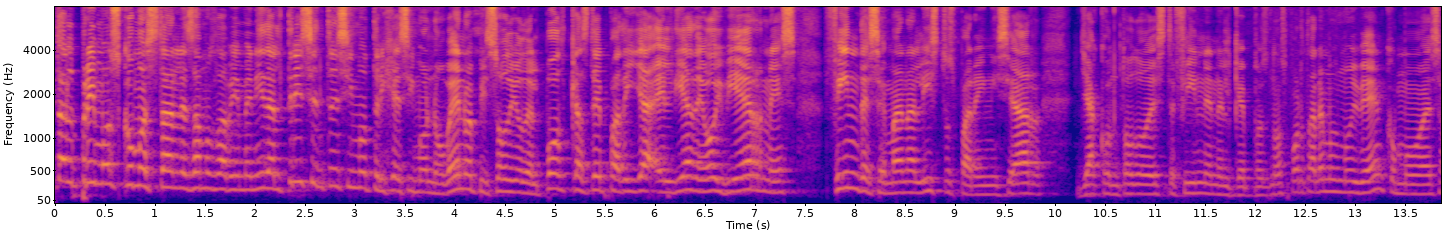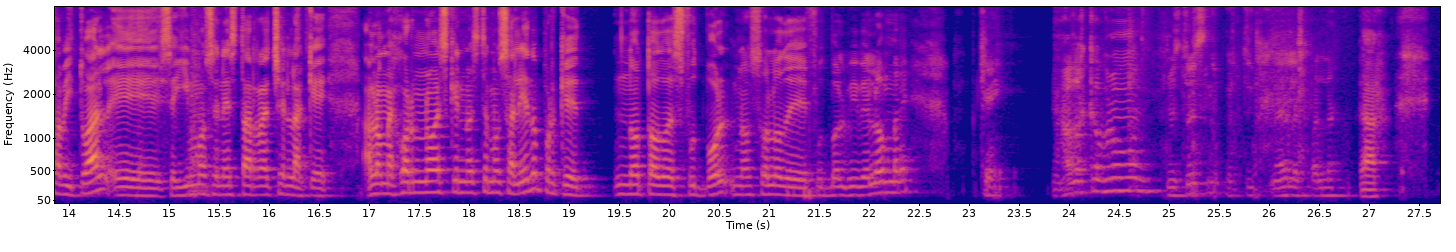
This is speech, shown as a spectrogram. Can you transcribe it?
Tal, primos? ¿Cómo están? Les damos la bienvenida al tricentésimo trigésimo noveno episodio del podcast de Padilla. El día de hoy, viernes, fin de semana, listos para iniciar ya con todo este fin en el que pues nos portaremos muy bien, como es habitual. Eh, seguimos en esta racha en la que a lo mejor no es que no estemos saliendo, porque no todo es fútbol, no solo de fútbol vive el hombre. ¿Qué? Nada, cabrón. Me estoy, me estoy me da la espalda. Ah.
